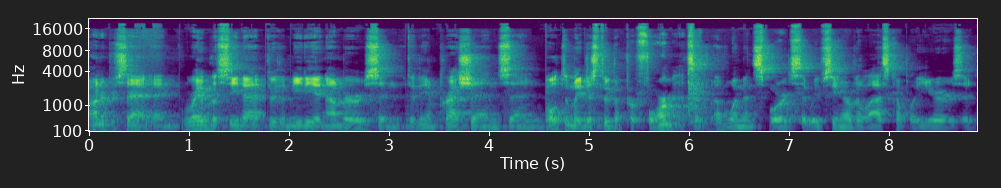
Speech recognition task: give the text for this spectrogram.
100%. And we're able to see that through the media numbers and through the impressions and ultimately just through the performance of, of women's sports that we've seen over the last couple of years. And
